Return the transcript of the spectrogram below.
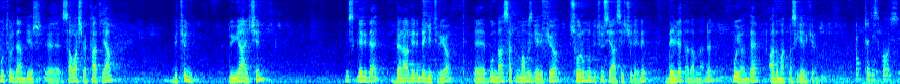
bu türden bir e, savaş ve katliam bütün dünya için riskleri de beraberinde getiriyor. E, bundan sakınmamız gerekiyor. Sorumlu bütün siyasetçilerin, devlet adamlarının bu yönde adım atması gerekiyor. to this cause.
